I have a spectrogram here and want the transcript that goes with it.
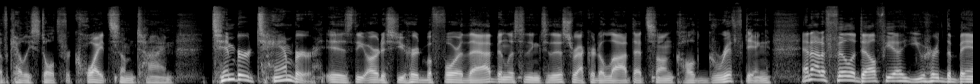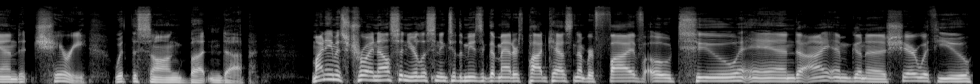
of Kelley Stoltz for quite some time. Timber Timbre is the artist you heard before that. I've been listening to this record a lot, that song called Grifting. And out of Philadelphia, you heard the band Cherry with the song Buttoned Up. My name is Troy Nelson. You're listening to the Music That Matters podcast number 502, and I am going to share with you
